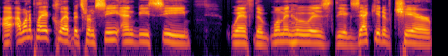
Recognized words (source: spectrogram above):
I want to play a clip. It's from CNBC with the woman who is the executive chair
